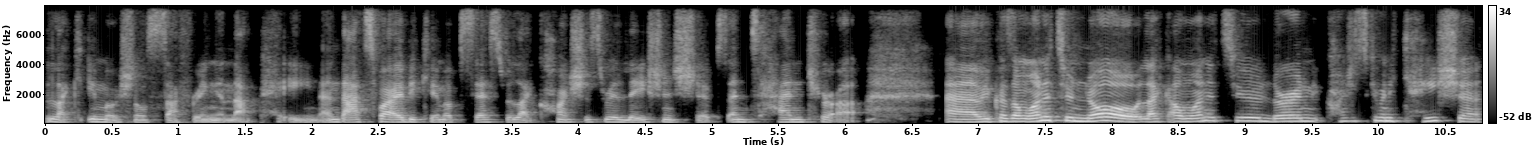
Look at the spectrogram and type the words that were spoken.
like emotional suffering and that pain. And that's why I became obsessed with like conscious relationships and tantra. Uh, because I wanted to know, like, I wanted to learn conscious communication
